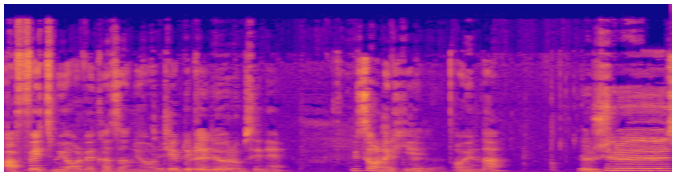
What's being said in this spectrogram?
affetmiyor ve kazanıyor. Teşekkür Tebrik ediyorum. ediyorum seni. Bir sonraki oyunda Görüşürüz. görüşürüz.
